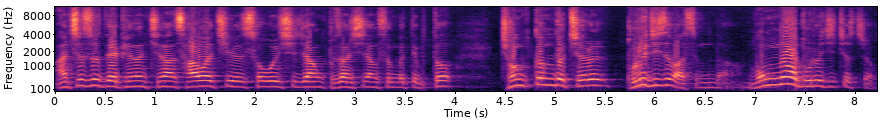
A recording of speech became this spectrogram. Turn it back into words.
안철수 대표는 지난 4월 7일 서울시장, 부산시장 선거 때부터 정권 교체를 부르짖어 왔습니다. 목 놓아 부르짖었죠.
